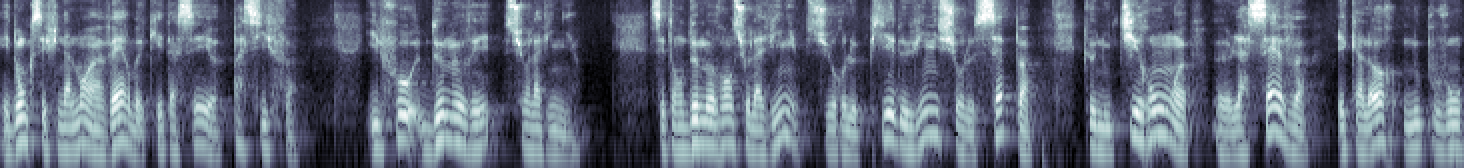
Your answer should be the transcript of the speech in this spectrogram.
Et donc c'est finalement un verbe qui est assez euh, passif. Il faut demeurer sur la vigne. C'est en demeurant sur la vigne, sur le pied de vigne, sur le cep, que nous tirons euh, la sève et qu'alors nous pouvons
